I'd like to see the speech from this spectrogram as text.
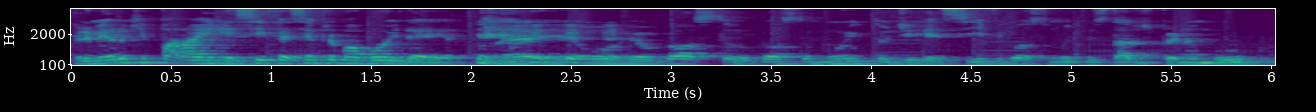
Primeiro que parar em Recife é sempre uma boa ideia. Né? eu, eu gosto, gosto muito de Recife, gosto muito do estado de Pernambuco.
